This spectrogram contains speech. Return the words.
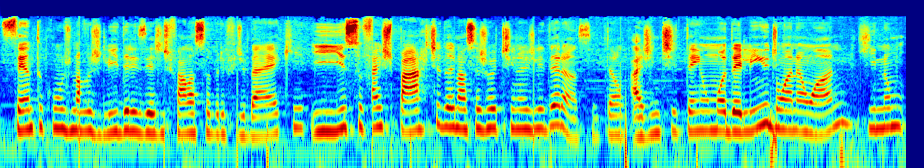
sento com os novos líderes e a gente fala sobre feedback, e isso faz parte das nossas rotinas de liderança. Então, a gente tem um modelinho de one-on-one -on -one que não,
